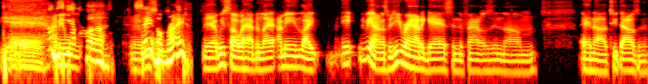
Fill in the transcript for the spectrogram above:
Yeah, I mean, uh, yeah, save him, right? Yeah, we saw what happened last. I mean, like to be honest, but he ran out of gas in the finals in um in uh 2000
